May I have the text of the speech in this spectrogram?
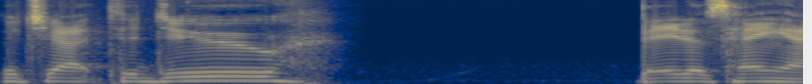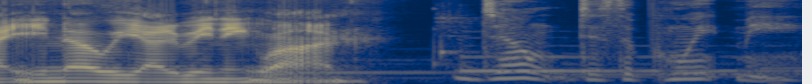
So, chat, to do Beidou's hangout, you know we gotta be Ningguang. Don't disappoint me.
